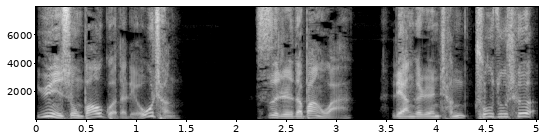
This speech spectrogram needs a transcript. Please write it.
运送包裹的流程。四日的傍晚，两个人乘出租车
